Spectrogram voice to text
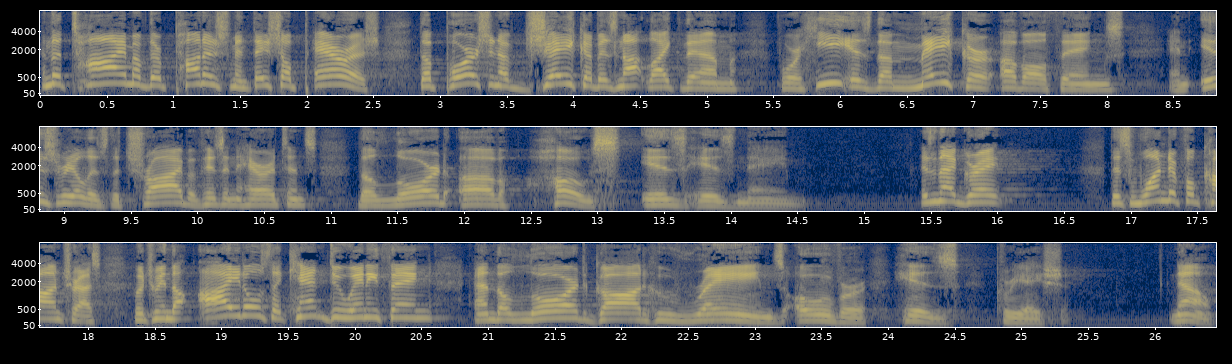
In the time of their punishment, they shall perish. The portion of Jacob is not like them, for he is the maker of all things, and Israel is the tribe of his inheritance. The Lord of hosts is his name. Isn't that great? This wonderful contrast between the idols that can't do anything and the Lord God who reigns over his creation. Now,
